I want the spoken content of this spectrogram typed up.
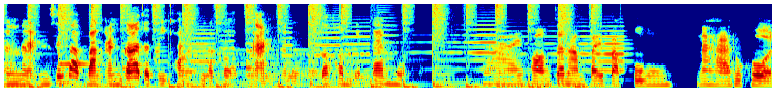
ทั้งนั้น ซึ่งแบบบางอันก็อาจจะตีความคนละแบบกันอะไรอย่างเงี้ยก็คอมเมนต์ได้หมดใช่พร้อมจะนำไปปรับปรุง นะคะ ทุกคน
